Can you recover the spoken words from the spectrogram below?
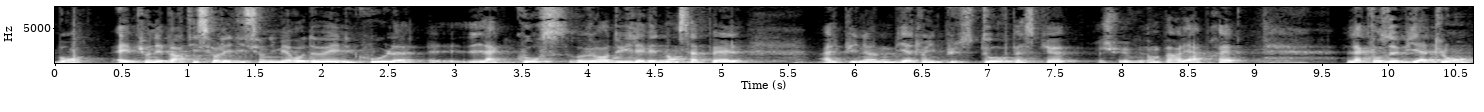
bon, et puis on est parti sur l'édition numéro 2. Et du coup, la, la course aujourd'hui, l'événement s'appelle Alpinum Biathlon Impulse Tour parce que je vais vous en parler après. La course de biathlon,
